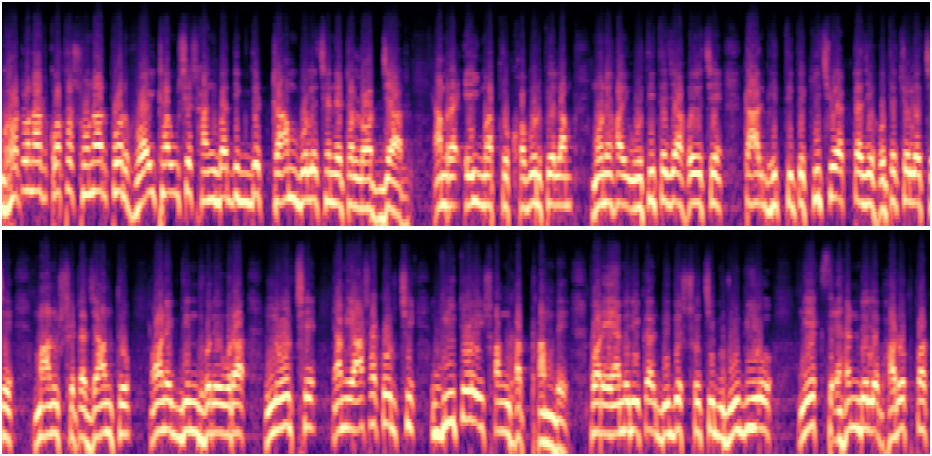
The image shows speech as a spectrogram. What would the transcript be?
ঘটনার কথা শোনার পর হোয়াইট হাউসে সাংবাদিকদের ট্রাম্প বলেছেন, এটা লজ্জার। আমরা এই মাত্র খবর পেলাম। মনে হয় অতীতে যা হয়েছে, তার ভিত্তিতে কিছু একটা যে হতে চলেছে, মানুষ সেটা জানতো। অনেক দিন ধরে ওরা লড়ছে। আমি আশা করছি দ্রুত এই সংঘাত থামবে। পরে আমেরিকার বিদেশ সচিব রুবিও এক্স হ্যান্ডেলে ভারত পাক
